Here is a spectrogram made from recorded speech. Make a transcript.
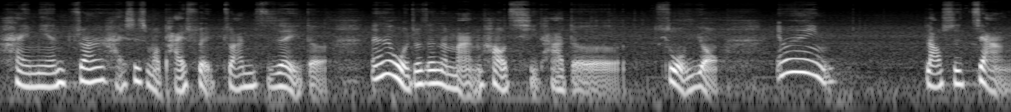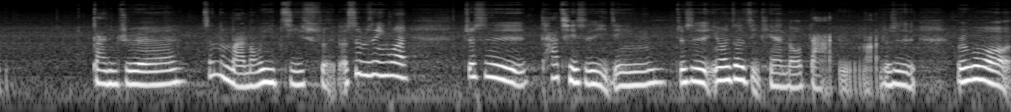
海绵砖还是什么排水砖之类的。但是我就真的蛮好奇它的作用，因为老实讲，感觉真的蛮容易积水的，是不是？因为就是它其实已经就是因为这几天都大雨嘛，就是如果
